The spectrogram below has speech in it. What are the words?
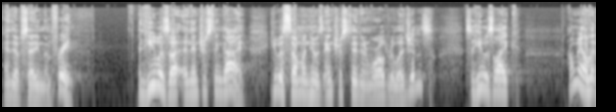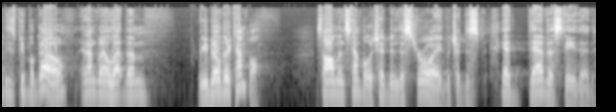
ended up setting them free. And he was a, an interesting guy. He was someone who was interested in world religions. So he was like, I'm going to let these people go, and I'm going to let them rebuild their temple. Solomon's temple, which had been destroyed, which had, dis- had devastated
